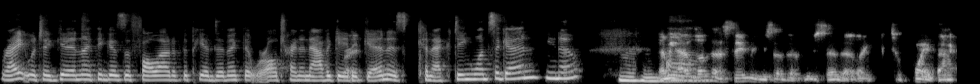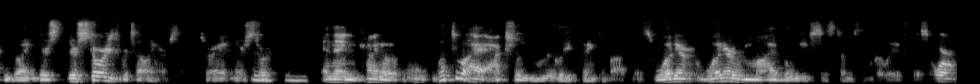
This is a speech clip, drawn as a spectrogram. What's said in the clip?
right which again i think is the fallout of the pandemic that we're all trying to navigate right. again is connecting once again you know mm-hmm. i mean um, i love that statement you said that who said that like to point back and going there's there's stories we're telling ourselves right and there's story mm-hmm. and then kind of go what do i actually really think about this what are what are my belief systems in relate to this or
